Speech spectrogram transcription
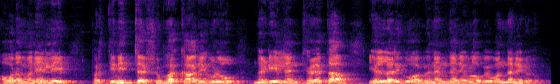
ಅವರ ಮನೆಯಲ್ಲಿ ಪ್ರತಿನಿತ್ಯ ಶುಭ ಕಾರ್ಯಗಳು ನಡೆಯಲಿ ಅಂತ ಹೇಳ್ತಾ ಎಲ್ಲರಿಗೂ ಅಭಿನಂದನೆಗಳು, ಅಭಿವಂದನೆಗಳು.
